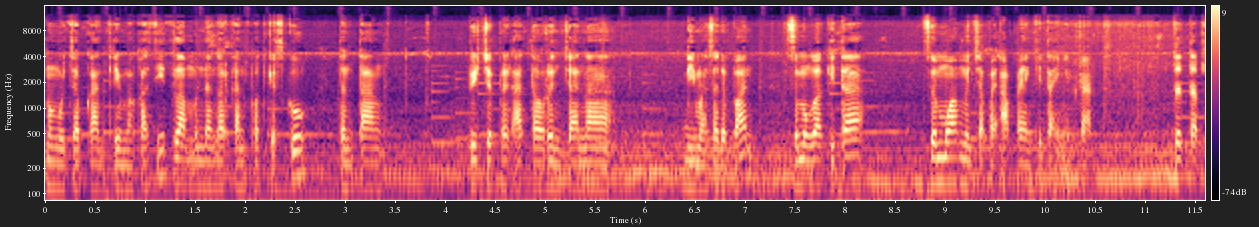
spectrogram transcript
mengucapkan terima kasih telah mendengarkan podcastku tentang future plan atau rencana di masa depan. Semoga kita semua mencapai apa yang kita inginkan. Tetap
